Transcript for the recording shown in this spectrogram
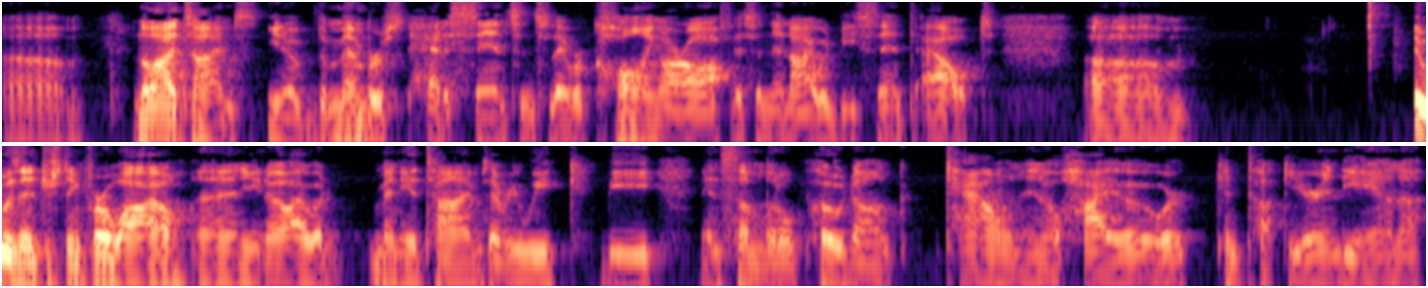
Um, and a lot of times, you know, the members had a sense, and so they were calling our office, and then I would be sent out. Um, it was interesting for a while, and you know, I would many a times every week be in some little podunk town in Ohio or Kentucky or Indiana.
